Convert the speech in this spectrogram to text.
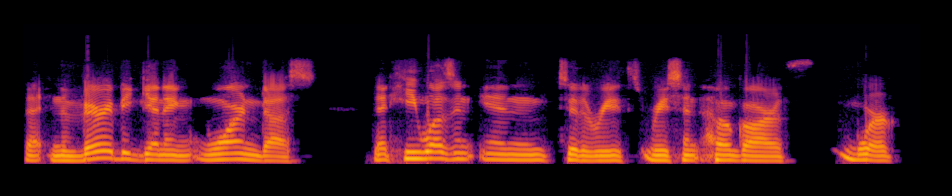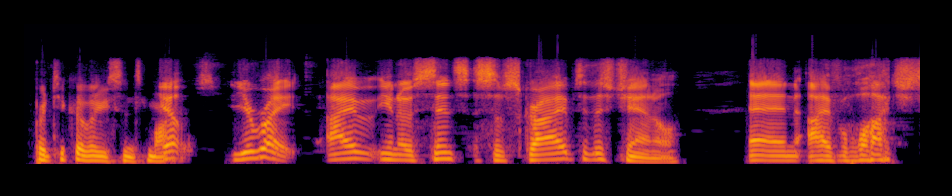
that in the very beginning warned us that he wasn't into the re- recent Hogarth work, particularly since Mars. You're right. I've, you know, since subscribed to this channel and I've watched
